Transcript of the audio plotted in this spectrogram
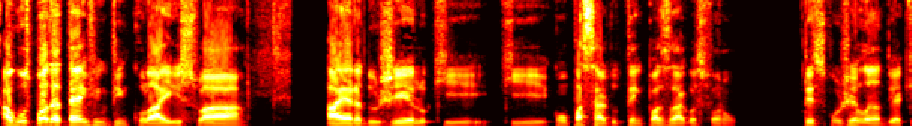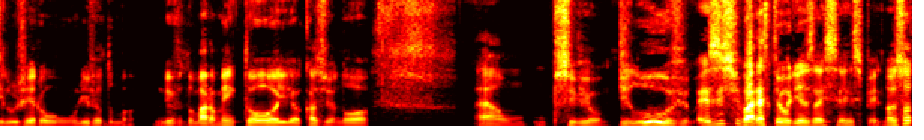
Alguns podem até vincular isso à, à era do gelo, que, que com o passar do tempo as águas foram descongelando e aquilo gerou um nível do, o nível do mar aumentou e ocasionou é, um, um, possível dilúvio. Existem várias teorias a esse respeito. Mas só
